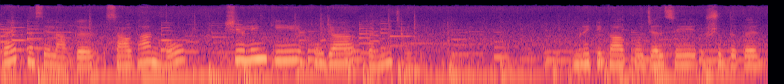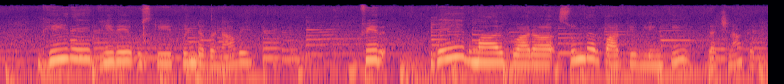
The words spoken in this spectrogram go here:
प्रयत्न से लाकर सावधान हो, शिवलिंग की पूजा करनी चाहिए। मृतिका को जल से शुद्ध कर धीरे धीरे उसके पिंड बनावे। फिर वेद मार्ग द्वारा सुंदर पार्थिव लिंग की रचना करें।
